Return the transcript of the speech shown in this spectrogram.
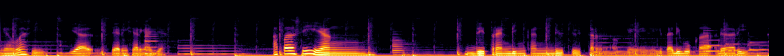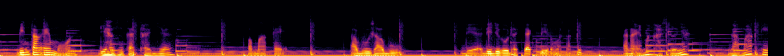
nggak apa sih ya sharing-sharing aja apa sih yang ditrendingkan di Twitter? Oke kita dibuka dari bintang Emon yang katanya pemakai sabu-sabu. Dia dia juga udah cek di rumah sakit karena emang hasilnya nggak make.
